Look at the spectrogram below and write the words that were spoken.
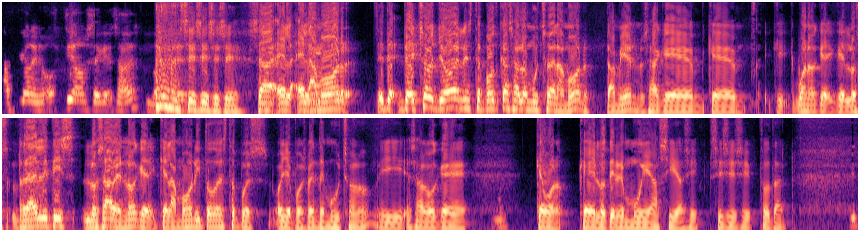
acciones, hostia, no sé qué, ¿sabes? Sí, sí, sí, sí. O sea, el, el amor. De, de hecho, yo en este podcast hablo mucho del amor también. O sea, que, que, que- bueno, que, que los realities lo saben, ¿no? Que, el amor y todo esto, pues, oye, pues vende mucho, ¿no? Y es algo que, que bueno, que lo tienen muy así, así. Sí, sí, sí, total. Es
